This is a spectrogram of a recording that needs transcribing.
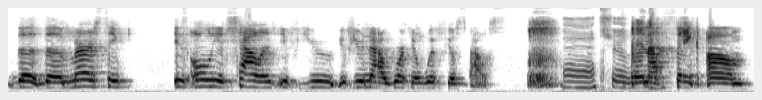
the the marriage thing is only a challenge if you if you're not working with your spouse. Mm, true. And I think um,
